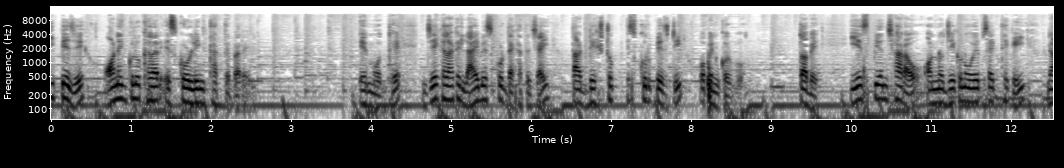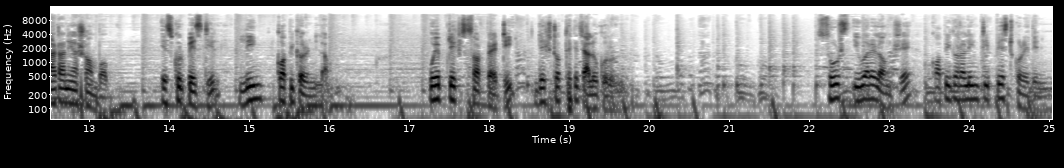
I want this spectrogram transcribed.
এই পেজে অনেকগুলো খেলার স্কোর লিঙ্ক থাকতে পারে। এর মধ্যে যে খেলাটি লাইভ স্কোর দেখাতে চাই, তার ডেস্কটপ স্কোর পেজটি ওপেন করব। তবে ইএসপিএন ছাড়াও অন্য যে কোনো ওয়েবসাইট থেকেই ডাটা নেওয়া সম্ভব। স্কোর পেজটির লিঙ্ক কপি করে নিলাম। ওয়েব টেক্সট সফটওয়্যারটি ডেস্কটপ থেকে চালু করুন। সোর্স ইউআরএল অংশে কপি করা লিঙ্কটি পেস্ট করে দিন।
